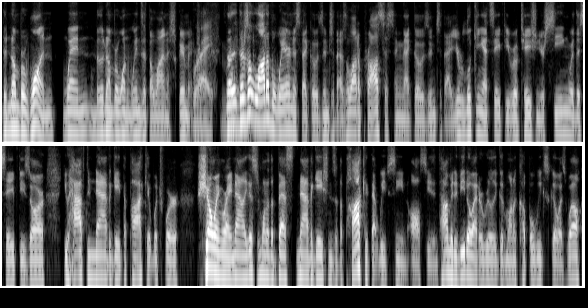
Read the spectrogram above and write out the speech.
the number one when the number one wins at the line of scrimmage. Right. But right. There's a lot of awareness that goes into that. There's a lot of processing that goes into that. You're looking at safety rotation. You're seeing where the safeties are. You have to navigate the pocket, which we're showing right now. Like, this is one of the best navigations of the pocket that we've seen all season. Tommy DeVito had a really good one a couple weeks ago as well.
